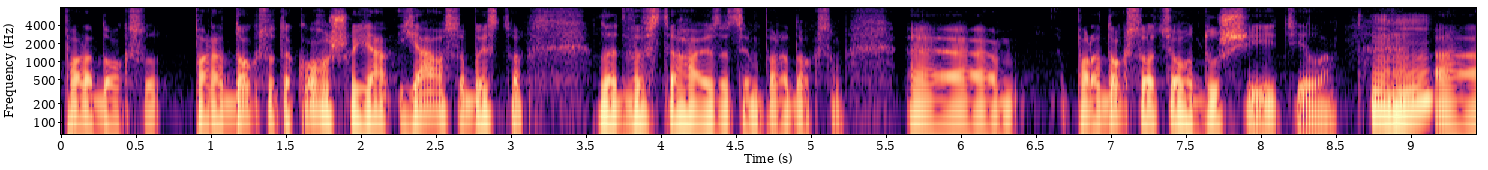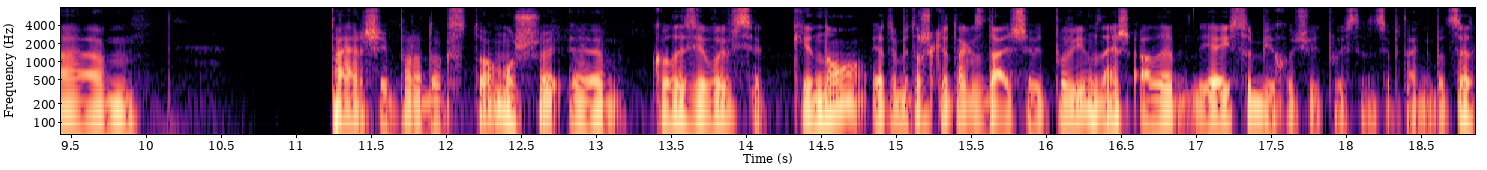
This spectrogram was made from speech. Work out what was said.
парадоксу. Парадоксу такого, що я, я особисто ледве встигаю за цим парадоксом. Е, парадоксу цього душі і тіла. Угу. Е, перший парадокс в тому, що е, коли з'явився кіно, я тобі трошки так здальше відповім, знаєш, але я і собі хочу відповісти на це питання, бо це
